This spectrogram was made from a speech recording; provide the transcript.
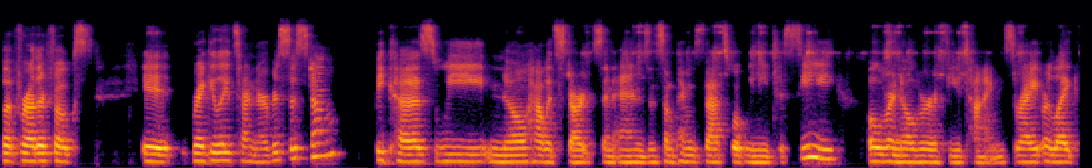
but for other folks, it regulates our nervous system because we know how it starts and ends. And sometimes that's what we need to see over and over a few times, right? Or like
